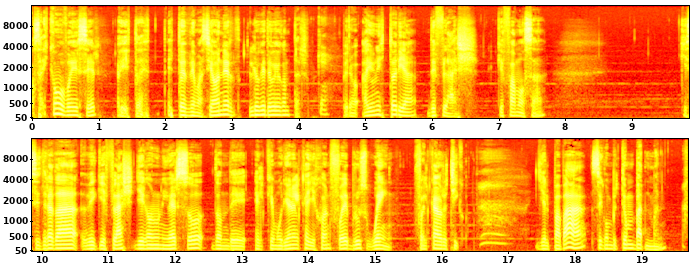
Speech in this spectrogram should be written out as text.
O sea, ¿cómo puede ser? Oye, esto es, esto es demasiado nerd lo que te voy a contar. ¿Qué? Pero hay una historia de Flash que es famosa. Que se trata de que Flash llega a un universo donde el que murió en el callejón fue Bruce Wayne. Fue el cabro chico. Y el papá se convirtió en Batman.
